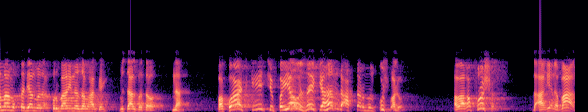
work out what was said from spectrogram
زما مقتدیان به قرباني نه ذبح کوي مثال پته نه په کوټ کې چې په یو ځای کې هم د اختر مونږ وشولو او هغه فرش د هغې نه بعد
